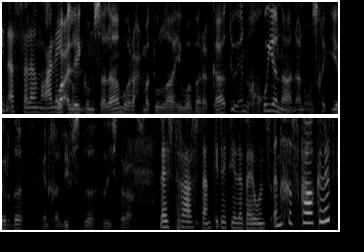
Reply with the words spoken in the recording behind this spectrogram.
en assalamu alaykum. Wa alaykum salaam wa rahmatullahi wa barakatuh en goeienaand aan ons geëerde en geliefde luisteraars. Luisteraars, dankie dat julle by ons ingeskakel het.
